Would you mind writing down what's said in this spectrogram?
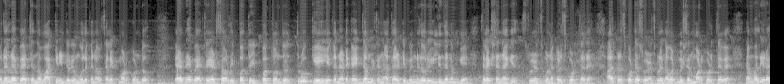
ಮೊದಲನೇ ಬ್ಯಾಚನ್ನು ವಾಕಿನ್ ಇಂಟರ್ವ್ಯೂ ಮೂಲಕ ನಾವು ಸೆಲೆಕ್ಟ್ ಮಾಡಿಕೊಂಡು, ಎರಡನೇ ಬ್ಯಾಚ್ ಎರಡು ಸಾವಿರದ ಇಪ್ಪತ್ತು, ಇಪ್ಪತ್ತೊಂದು through K E Karnataka examination authority Bengaluru ಇಲ್ಲಿಂದ ನಮಗೆ ಸೆಲೆಕ್ಷನ್ ಆಗಿ ಸ್ಟೂಡೆಂಟ್ಸ್ಗಳನ್ನ ಕಳಿಸ್ಕೊಡ್ತಾರೆ. ಆ ಕಳಿಸ್ಕೊಟ್ಟ ಸ್ಟೂಡೆಂಟ್ಸ್ಗಳಿಗೆ ನಾವು ಅಡ್ಮಿಷನ್ ಮಾಡಿಕೊಳ್ತೇವೆ. ನಮ್ಮಲ್ಲಿರೋ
